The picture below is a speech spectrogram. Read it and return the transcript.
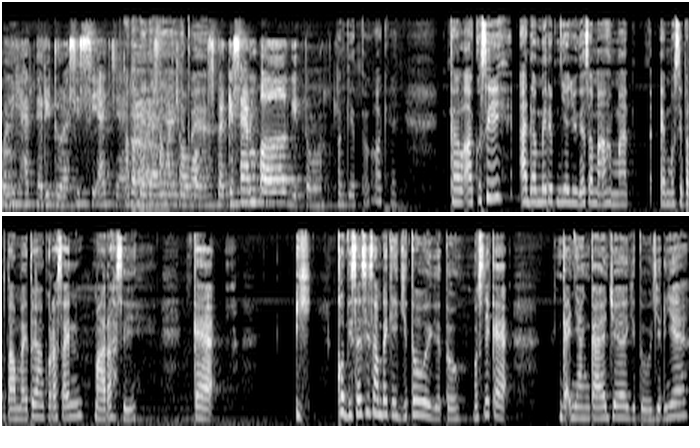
melihat dari dua sisi aja. Apa bedanya sama gitu cowok ya? sebagai sampel gitu. Oh gitu, oke. Kalau aku sih ada miripnya juga sama Ahmad. Emosi pertama itu yang aku rasain marah sih. Kayak, ih kok bisa sih sampai kayak gitu gitu. Maksudnya kayak nggak nyangka aja gitu. Jadinya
